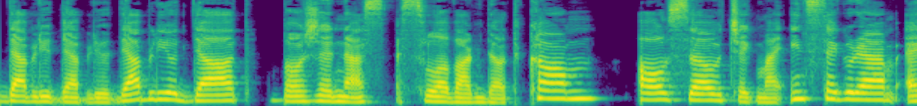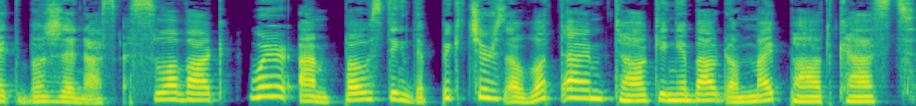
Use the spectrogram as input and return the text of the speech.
www.boženaslovak.com. Also, check my Instagram at boženaslovak, where I'm posting the pictures of what I'm talking about on my podcasts.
